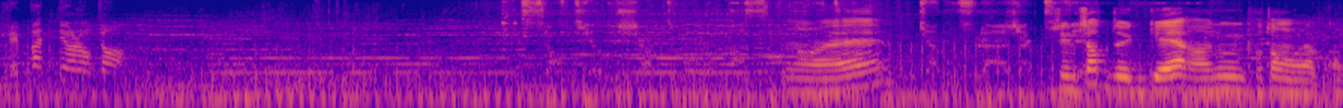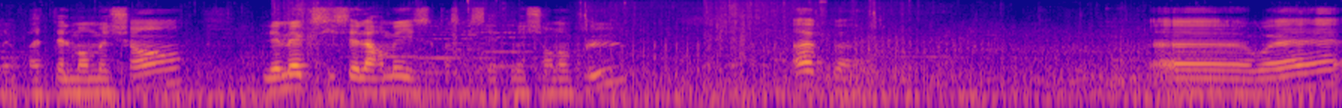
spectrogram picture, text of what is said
je vais pas tenir longtemps. Ouais. C'est une sorte de guerre, hein. nous pourtant on n'est pas tellement méchants. Les mecs si c'est l'armée c'est pas censé être méchant non plus. Hop. Euh ouais.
